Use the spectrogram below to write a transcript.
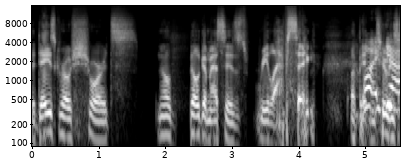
the days grow short, well, Bilgamesh is relapsing a bit Well, into yeah, his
